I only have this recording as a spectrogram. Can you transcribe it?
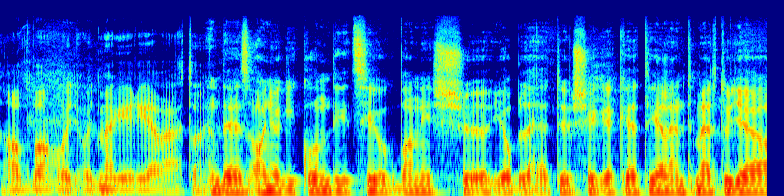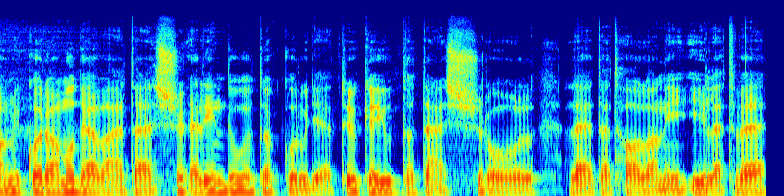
abban, hogy, hogy megéri váltani. De ez anyagi kondíciókban is jobb lehetőségeket jelent, mert ugye amikor a modellváltás elindult, akkor ugye tőkejuttatásról lehetett hallani, illetve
